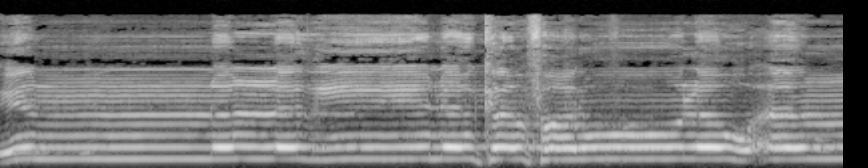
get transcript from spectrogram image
إن الذين كفروا لو أن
